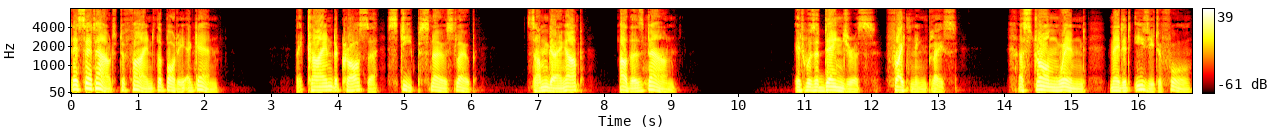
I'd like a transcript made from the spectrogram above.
they set out to find the body again. They climbed across a steep snow slope, some going up, others down. It was a dangerous, frightening place. A strong wind made it easy to fall.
